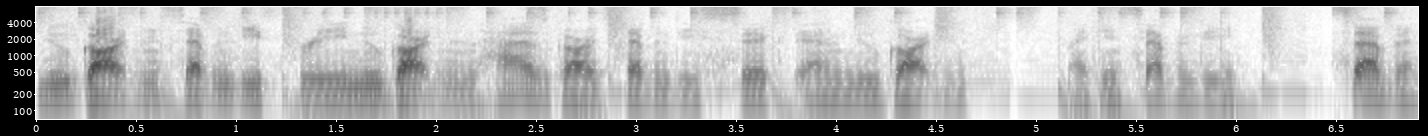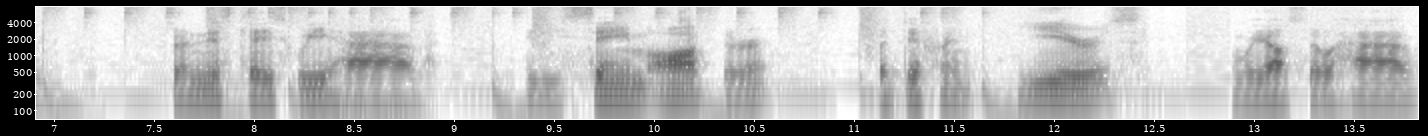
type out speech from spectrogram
Neugarten 73, Neugarten and Hasgard 76, and Neugarten 1977. So in this case, we have the same author, but different years. And we also have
